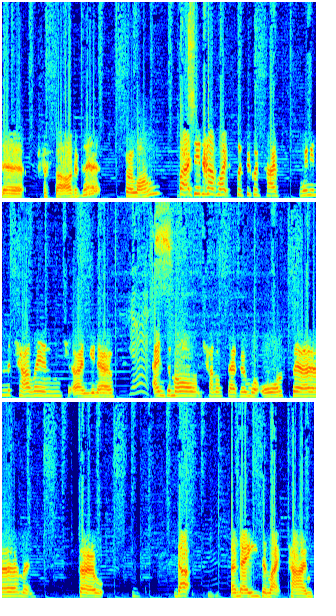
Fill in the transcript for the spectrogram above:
the facade of it for long. But I did have like such a good time winning the challenge and, you know, Yes. Endemol and Channel 7 were awesome. And so that's amazing, like, time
